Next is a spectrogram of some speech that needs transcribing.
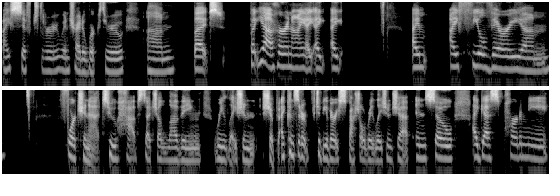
I sift through and try to work through. Um, but but yeah, her and I I I, I I'm I feel very um, fortunate to have such a loving relationship. I consider it to be a very special relationship. And so I guess part of me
